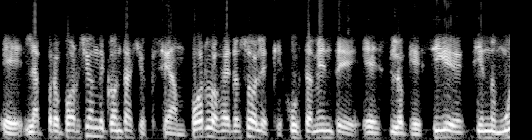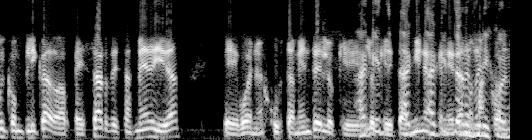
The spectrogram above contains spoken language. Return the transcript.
eh, la proporción de contagios que sean por los aerosoles, que justamente es lo que sigue siendo muy complicado a pesar de esas medidas, eh, bueno, es justamente lo que, ¿A lo qué, que termina a- a qué te referís con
